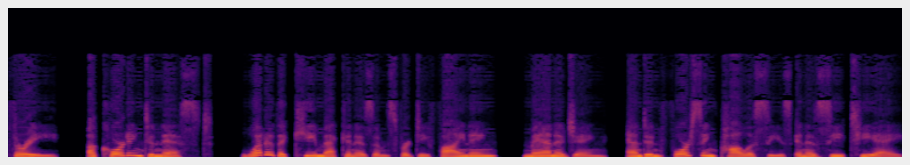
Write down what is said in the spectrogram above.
3. According to NIST, what are the key mechanisms for defining, managing, and enforcing policies in a ZTA?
